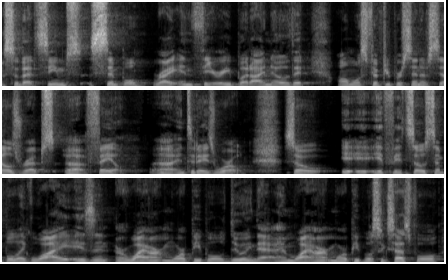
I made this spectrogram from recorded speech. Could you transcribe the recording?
So that seems simple, right, in theory, but I know that almost 50% of sales reps uh, fail uh, in today's world. So if it's so simple, like why isn't or why aren't more people doing that, and why aren't more people successful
